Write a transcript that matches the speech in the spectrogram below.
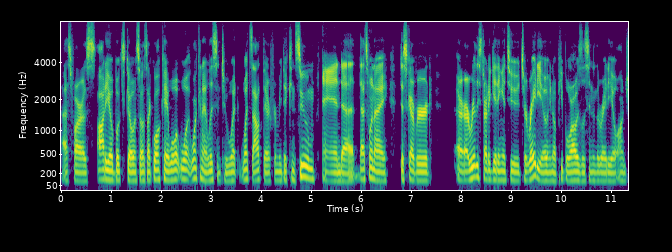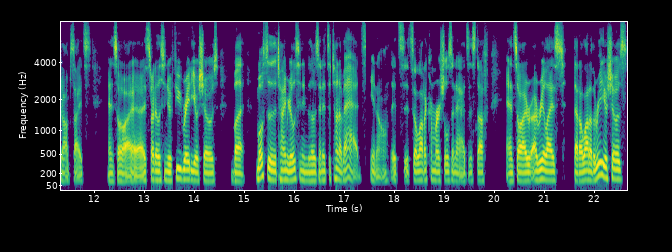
as far as audiobooks go. And so I was like, well, okay, well, what, what can I listen to? What What's out there for me to consume? And uh, that's when I discovered I really started getting into to radio. You know, people were always listening to the radio on job sites, and so I, I, started listening to a few radio shows. But most of the time, you're listening to those, and it's a ton of ads. You know, it's it's a lot of commercials and ads and stuff. And so I, I realized that a lot of the radio shows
